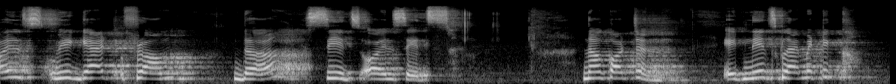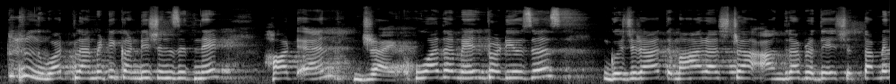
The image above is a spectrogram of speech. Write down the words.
oils we get from the seeds oil seeds. Now cotton. It needs climatic what climatic conditions it need hot and dry who are the main producers Gujarat, Maharashtra, Andhra Pradesh, Tamil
